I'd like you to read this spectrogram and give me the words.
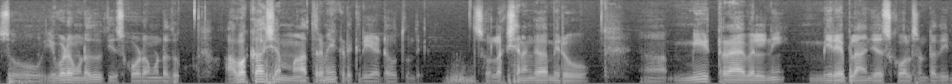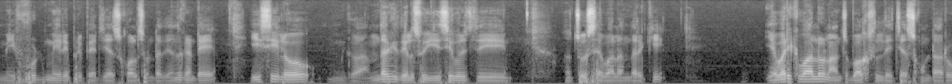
సో ఇవ్వడం ఉండదు తీసుకోవడం ఉండదు. అవకాశం మాత్రమే ఇక్కడ క్రియేట్ అవుతుంది. సో లక్షణంగా మీరు మీ ట్రావెల్ని మీరే ప్లాన్ చేసుకోవాల్సి ఉంటుంది మీ ఫుడ్ మీరే ప్రిపేర్ చేసుకోవాల్సి ఉంటుంది. ఎందుకంటే ఈసీలో మీకు అందరికీ తెలుసు ఈసీ గురించి చూసే వాళ్ళందరికీ ఎవరికి వాళ్ళు లంచ్ బాక్సులు తెచ్చేసుకుంటారు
